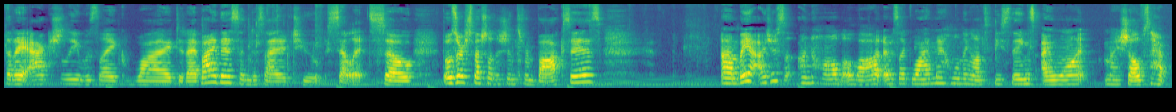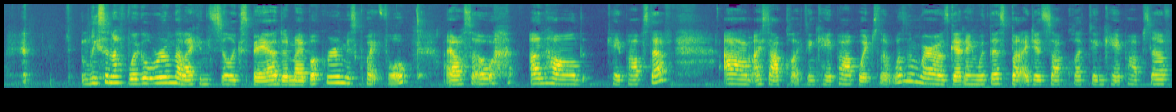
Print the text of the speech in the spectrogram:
that I actually was like why did I buy this and decided to sell it. So those are special editions from boxes. Um, but yeah, I just unhauled a lot. I was like, why am I holding on to these things? I want my shelves to have at least enough wiggle room that I can still expand and my book room is quite full. I also unhauled K-pop stuff. Um, I stopped collecting K-pop, which that wasn't where I was getting with this, but I did stop collecting K-pop stuff,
